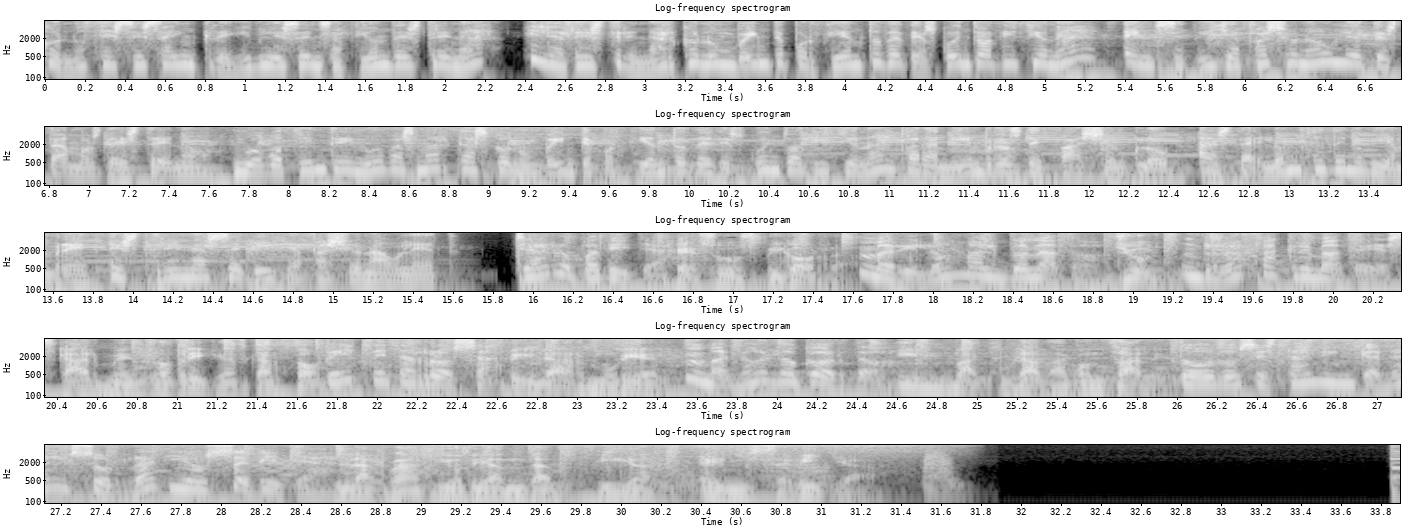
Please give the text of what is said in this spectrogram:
¿Conoces esa increíble sensación de estrenar? ¿Y la de estrenar con un 20% de descuento adicional? En Sevilla Fashion Outlet estamos de estreno. Nuevo centro y nuevas marcas con un 20% de descuento adicional para miembros de Fashion Club. Hasta el 11 de noviembre. Estrena Sevilla Fashion Outlet. Charo Padilla, Jesús Vigorra, Mariló Maldonado, Yuyu, Rafa Cremades, Carmen Rodríguez Garzón, Pepe da Rosa, Pilar Muriel, Manolo Gordo. Inmaculada González. Todos están en Canal Sur Radio Sevilla. La radio de Andalucía en Sevilla.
